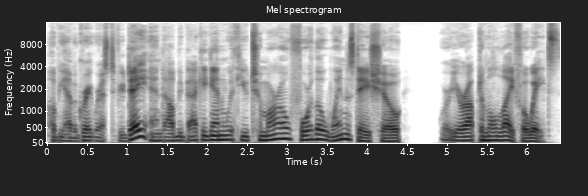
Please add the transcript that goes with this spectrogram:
hope you have a great rest of your day, and I'll be back again with you tomorrow for the Wednesday show where your optimal life awaits.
